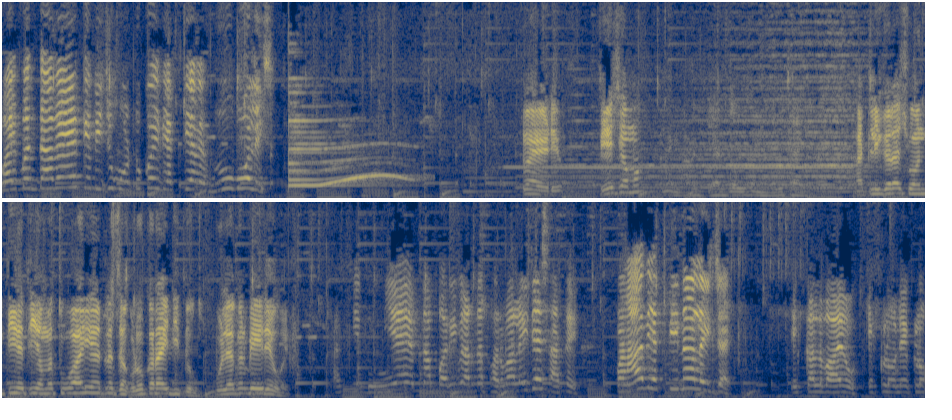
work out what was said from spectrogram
ભાઈબંધ આવે કે બીજું મોટું કોઈ વ્યક્તિ આવે હું બોલીશ. તો એડિયો મોડું થાય આટલી ઘરે શાંતિ હતી અમે તું આવી એટલે ઝઘડો કરાવી દીધો. બોલ્યા કે બે રહ્યો હોય. આખી દુનિયા એમના પરિવારને ફરવા લઈ જાય સાથે પણ આ વ્યક્તિ ના લઈ જાય. એકલવાયો એકલો ને એકલો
